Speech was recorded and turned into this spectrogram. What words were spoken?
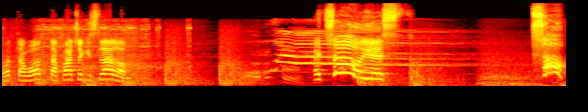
Łota, łota, paczek i slalom. Ej, co jest? Co?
